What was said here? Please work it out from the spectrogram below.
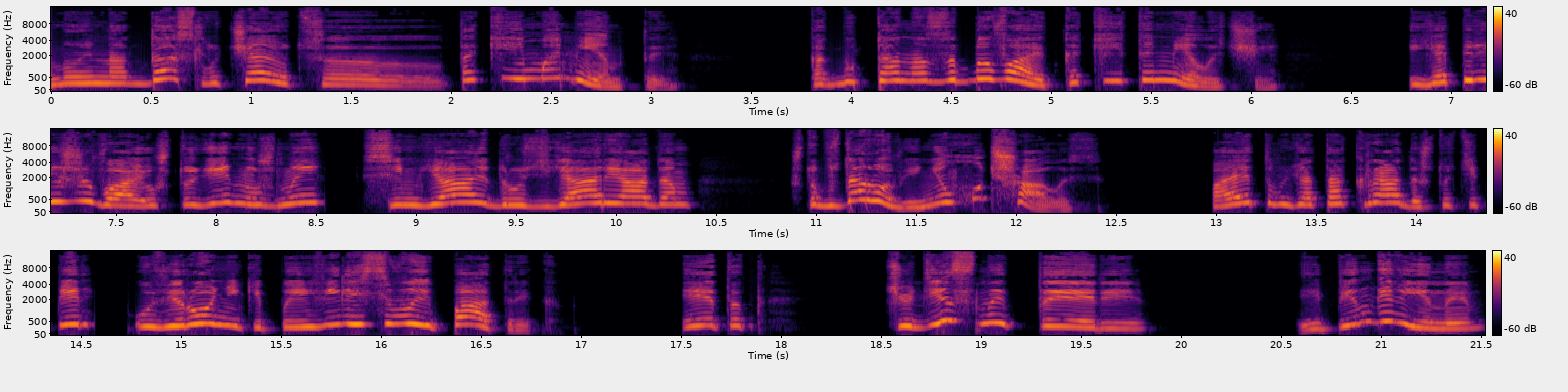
Но иногда случаются такие моменты, как будто она забывает какие-то мелочи. И я переживаю, что ей нужны семья и друзья рядом, чтобы здоровье не ухудшалось. Поэтому я так рада, что теперь у Вероники появились вы, Патрик, и этот чудесный Терри, и пингвины.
